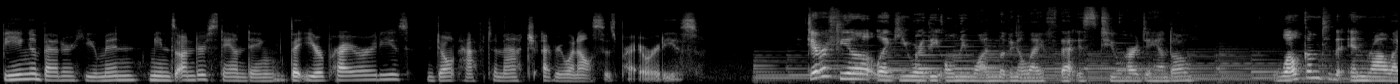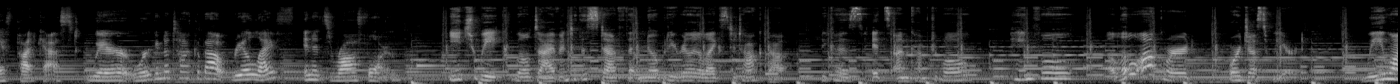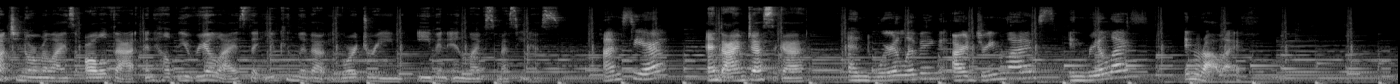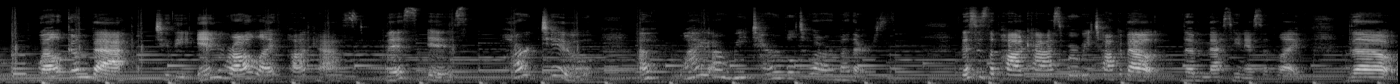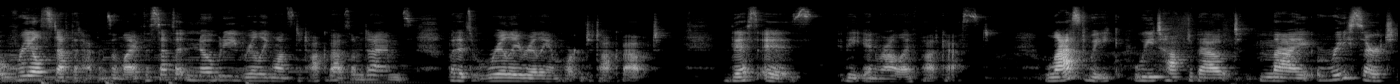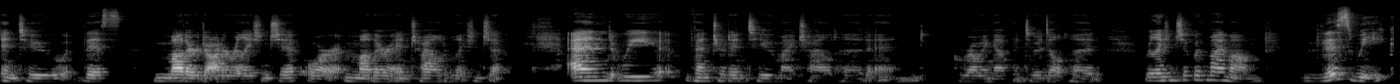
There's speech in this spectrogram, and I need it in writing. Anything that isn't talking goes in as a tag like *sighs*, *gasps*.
Being a better human means understanding that your priorities don't have to match everyone else's priorities. Do you ever feel like you are the only one living a life that is too hard to handle? Welcome to the In Raw Life podcast, where we're going to talk about real life in its raw form. Each week, we'll dive into the stuff that nobody really likes to talk about because it's uncomfortable, painful, a little awkward, or just weird. We want to normalize all of that and help you realize that you can live out your dream even in life's messiness. I'm Ciara. And I'm Jessika. And we're living our dream lives in real life, in raw life. Welcome back to the In Raw Life podcast. This is part two of Why Are We Terrible to Our Mothers? This is the podcast where we talk about the messiness of life, the real stuff that happens in life, the stuff that nobody really wants to talk about sometimes, but it's really, really important to talk about. This is the In Raw Life podcast. Last week, we talked about my research into this mother daughter relationship or mother and child relationship. And we ventured into my childhood and growing up into adulthood relationship with my mom. This week,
